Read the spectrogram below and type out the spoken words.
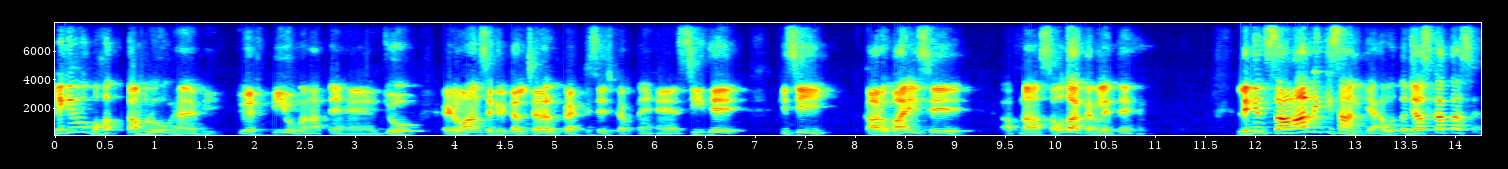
लेकिन वो बहुत कम लोग हैं अभी, जो एफपीओ बनाते हैं, जो एडवांस एग्रीकल्चरल प्रैक्टिसेज करते हैं, सीधे किसी कारोबारी से अपना सौदा कर लेते हैं। लेकिन सामान्य किसान क्या है? वो तो जस का तस है।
